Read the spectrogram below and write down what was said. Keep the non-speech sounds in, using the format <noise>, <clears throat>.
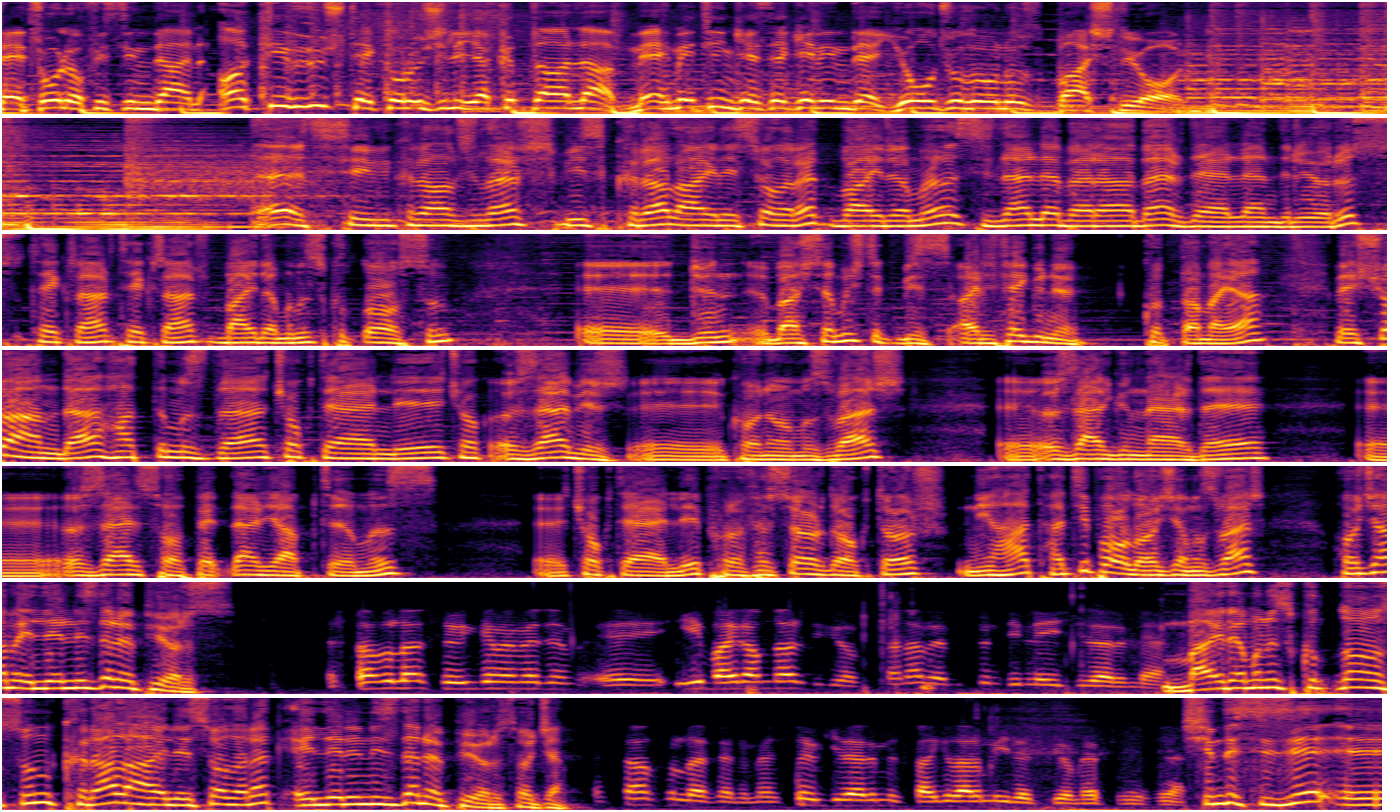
Petrol ofisinden aktif 3 teknolojili yakıtlarla Mehmet'in gezegeninde yolculuğunuz başlıyor. Evet sevgili kralcılar biz kral ailesi olarak bayramı sizlerle beraber değerlendiriyoruz. Tekrar tekrar bayramınız kutlu olsun. Ee, dün başlamıştık biz Arife günü kutlamaya ve şu anda hattımızda çok değerli çok özel bir e, konuğumuz var. E, özel günlerde e, özel sohbetler yaptığımız e, çok değerli Profesör Doktor Nihat Hatipoğlu hocamız var. Hocam ellerinizden öpüyoruz. Estağfurullah sevgili Mehmet'im. Ee, iyi bayramlar diliyorum sana ve bütün dinleyicilerime. Bayramınız kutlu olsun. Kral ailesi olarak ellerinizden öpüyoruz hocam. Estağfurullah efendim. Ben sevgilerimi, saygılarımı iletiyorum hepinize. Şimdi sizi e,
